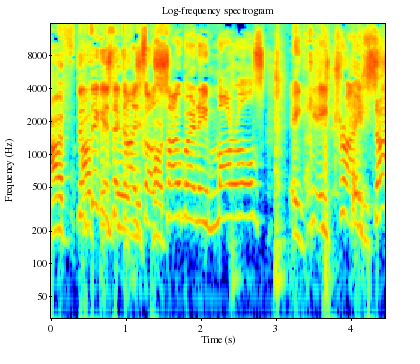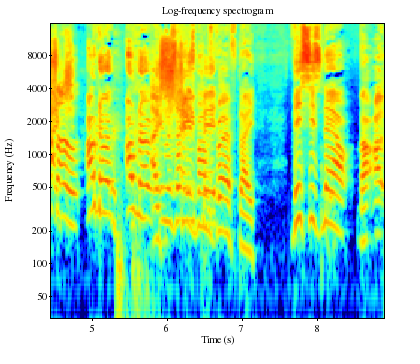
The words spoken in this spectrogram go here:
I've, The I've thing been is, the doing guy's this got pod- so many morals. He, he tries He's such- so. Oh no! Oh no! A It was at his mum's birthday. This is now. Uh,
